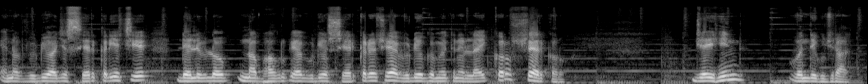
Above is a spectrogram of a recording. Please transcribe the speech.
એનો વીડિયો આજે શેર કરીએ છીએ. ડેલી વ્લોગના ભાગરૂપે આ વીડિયો શેર કર્યો છે. આ વીડિયો ગમે તેને લાઈક કરો શેર કરો. જય હિન્દ, વંદે ગુજરાત.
